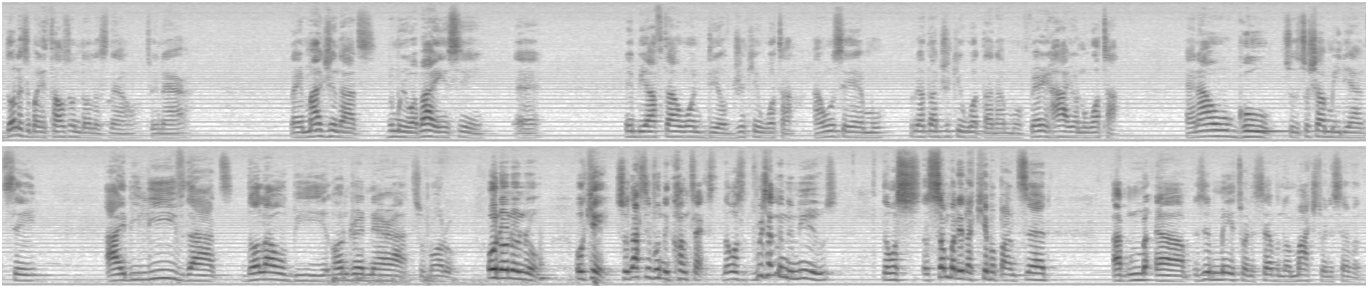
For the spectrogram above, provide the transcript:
The dollar is about a thousand dollars now to an naira. Now imagine that when were buying, seeing, uh, maybe after one day of drinking water, I won't say emu, after drinking water and I'm very high on water, and I will go to the social media and say, I believe that dollar will be 100 naira tomorrow. Oh, no, no, no. Okay, so that's even the context. There was recently in the news, there was uh, somebody that came up and said, at, uh, is it May 27th or March 27th,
